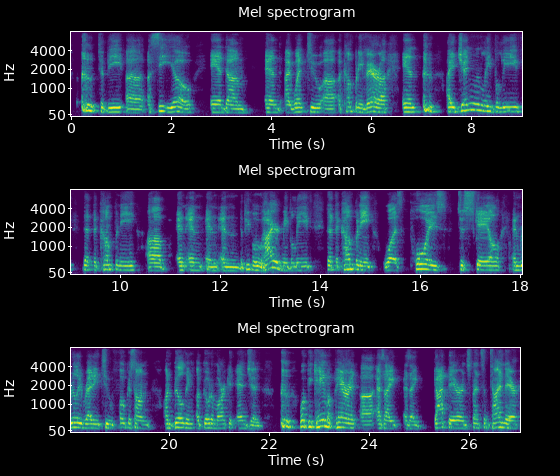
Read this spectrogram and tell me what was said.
to be a, a ceo and um, and i went to a company vera and I genuinely believed that the company uh, and and and and the people who hired me believed that the company was poised to scale and really ready to focus on on building a go-to-market engine. what became apparent uh, as I as I got there and spent some time there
